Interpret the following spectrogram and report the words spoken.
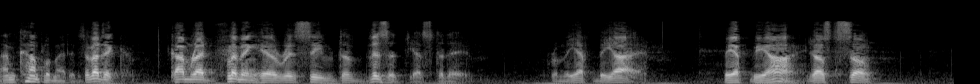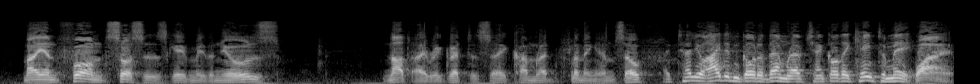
I'm complimented. Cvetic, Comrade Fleming here received a visit yesterday from the FBI. The FBI? Just so. My informed sources gave me the news. Not, I regret to say, Comrade Fleming himself. I tell you, I didn't go to them, Revchenko. They came to me. Why?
